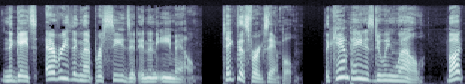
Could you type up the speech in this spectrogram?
negates everything that precedes it in an email. Take this for example. The campaign is doing well, but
